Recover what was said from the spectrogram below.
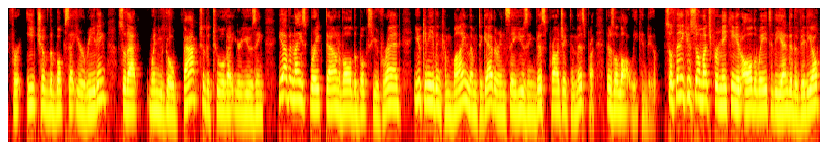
for each of the books that you're reading so that when you go back to the tool that you're using, you have a nice breakdown of all the books you've read. You can even combine them together and say using this project and this project. There's a lot we can do. So thank you so much for making it all the way to the end of the video.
